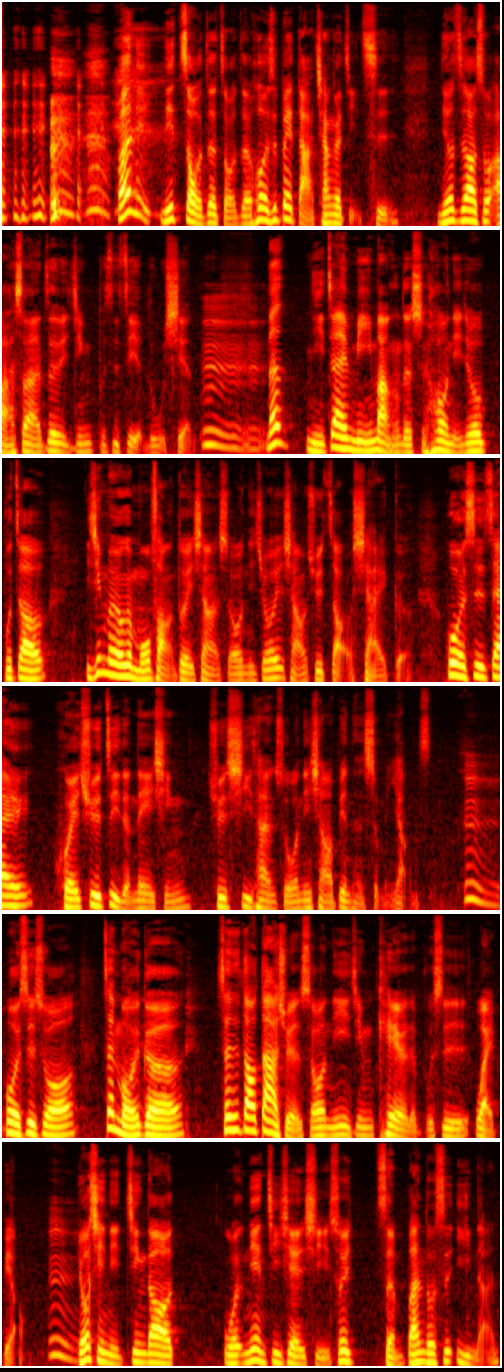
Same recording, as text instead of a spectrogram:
反正你你走着走着，或者是被打枪个几次，你就知道说啊，算了，这已经不是自己的路线。嗯嗯嗯，那你在迷茫的时候，你就不知道已经没有个模仿对象的时候，你就会想要去找下一个，或者是再回去自己的内心去细探，说你想要变成什么样子。嗯，或者是说，在某一个甚至到大学的时候，你已经 care 的不是外表，嗯，尤其你进到我念机械系，所以整班都是异男。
